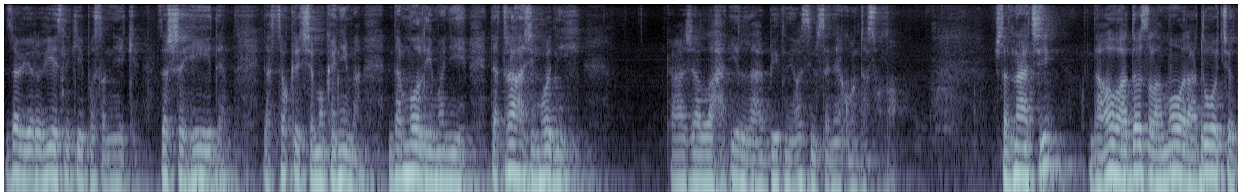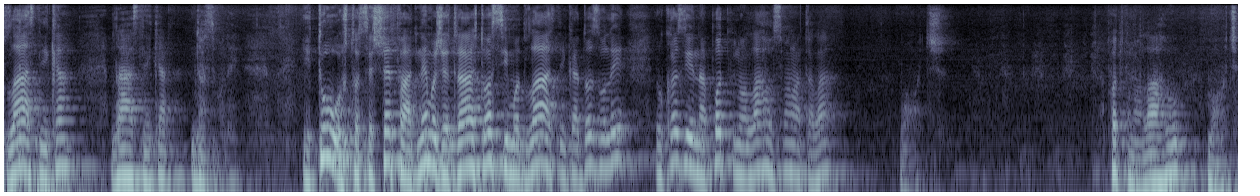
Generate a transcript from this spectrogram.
za vjerovjesnike i poslanike, za šehide, da se okrećemo ka njima, da molimo njih, da tražimo od njih. Kaže Allah, illa bitni, osim sa nekom dozvolom. Što znači da ova dozvola mora doći od vlasnika, vlasnika dozvole. I to što se šefat ne može tražiti osim od vlasnika dozvole, ukazuje na potpuno Allahu s.w.t. moć potpuno Allahu moć.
